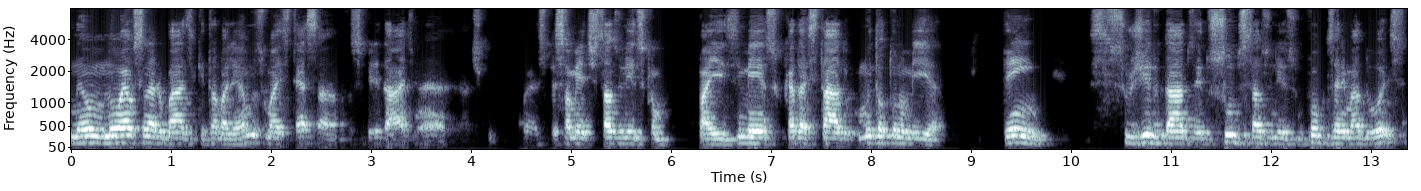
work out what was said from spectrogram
não, não é o cenário básico que trabalhamos, mas tem essa possibilidade, né? Acho que, especialmente Estados Unidos, que é um país imenso, cada estado com muita autonomia, tem surgido dados do sul dos Estados Unidos um pouco desanimadores.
